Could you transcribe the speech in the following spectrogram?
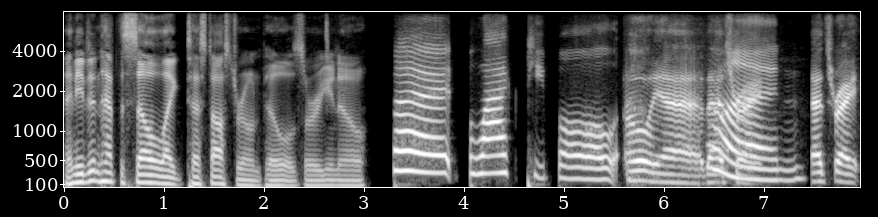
And he didn't have to sell like testosterone pills or you know. but black people. Oh yeah, that's right. That's right.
